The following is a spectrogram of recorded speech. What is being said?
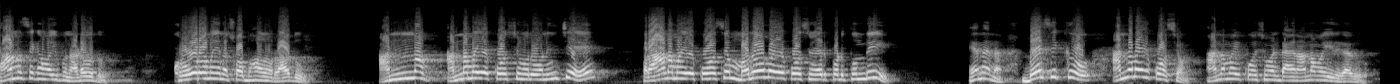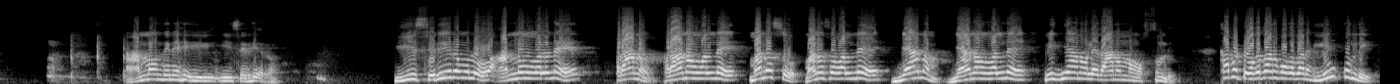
తామసికం వైపు నడవదు క్రూరమైన స్వభావం రాదు. అన్న అన్నమయ కోశములో నుంచే ప్రాణమయ కోశం మనోమయ కోశం ఏర్పడుతుంది. ఏనైనా బేసిక్ అన్నమయ కోశం. అన్నమయ కోశం అంటే ఆయన అన్నమయ్యది కాదు. అన్నం తినే ఈ శరీరం. ఈ శరీరంలో అన్నం వలనే ప్రాణం. ప్రాణం వల్లనే మనస్సు మనసు వల్లనే జ్ఞానం జ్ఞానం వల్లనే విజ్ఞానం లేదా ఆనందం వస్తుంది. కాబట్టి ఒకదానికి ఒకదానికి లింక్ ఉంది.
